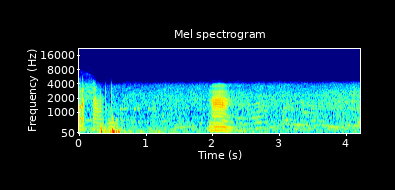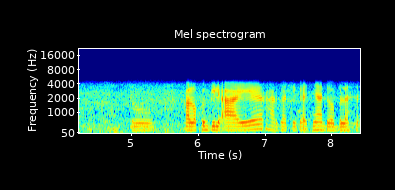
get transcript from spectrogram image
Kok saru? Nah. Tuh. Kalau ke gili air harga tiketnya 12.000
